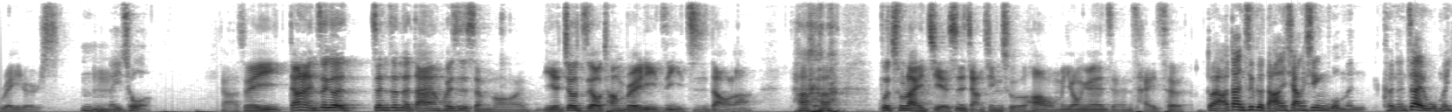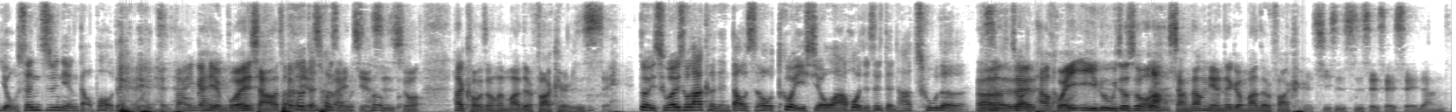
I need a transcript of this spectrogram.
Raiders。嗯，嗯没错。啊，所以当然这个真正的答案会是什么，也就只有 Tom Brady 自己知道啦。他。不出来解释讲清楚的话，我们永远只能猜测。对啊，但这个答案，相信我们可能在我们有生之年搞不好都不会知道。他应该也不会想要特别出来解释说 他口中的 motherfucker 是谁。对，除非说他可能到时候退休啊，或者是等他出了自传，对他回忆录就说啊，想当年那个 motherfucker 其实是谁谁谁这样子。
